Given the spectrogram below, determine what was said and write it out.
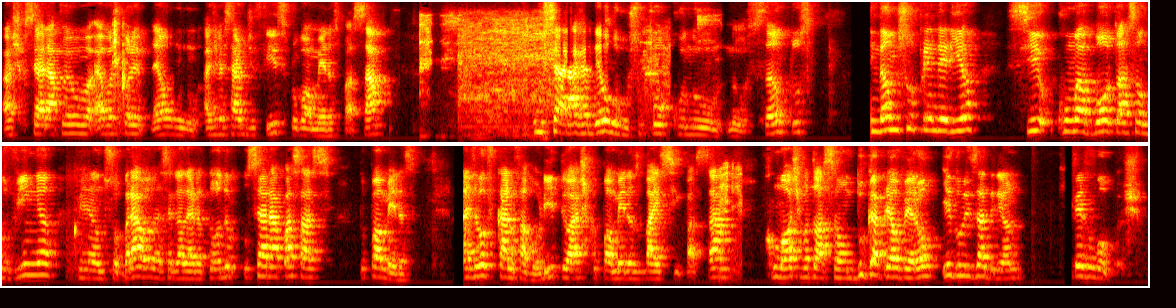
Acho que o Ceará foi uma, é, uma escolha, é um adversário difícil para o Palmeiras passar. O Ceará já deu um sufoco no, no Santos. E não me surpreenderia se, com uma boa atuação do Vinha, Fernando Sobral, essa galera toda, o Ceará passasse do Palmeiras. Mas eu vou ficar no favorito. Eu acho que o Palmeiras vai sim passar, com uma ótima atuação do Gabriel Verão e do Luiz Adriano, que fez um gol hoje.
